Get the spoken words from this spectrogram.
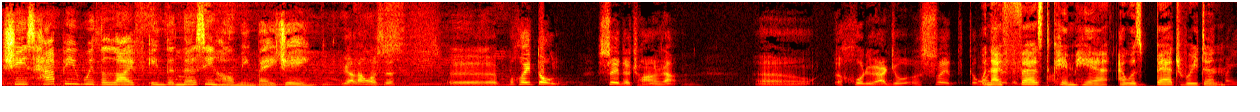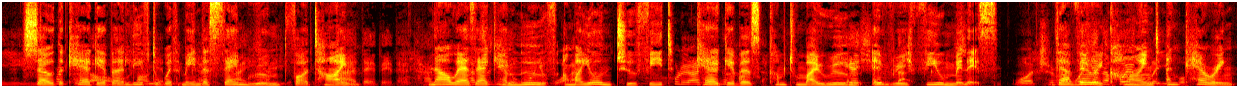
she is happy with the life in the nursing home in Beijing. 原来我是，呃，不会动，睡在床上，嗯、呃。 When I first came here, I was bedridden, so the caregiver lived with me in the same room for a time. Now, as I can move on my own two feet, caregivers come to my room every few minutes. They are very kind and caring.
